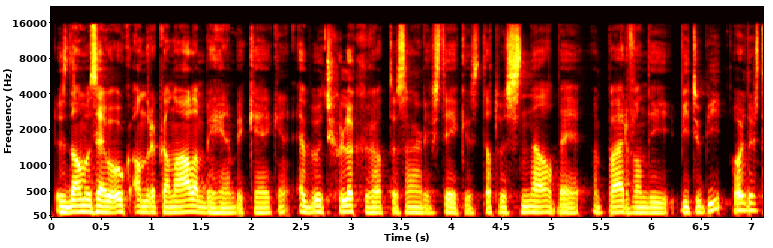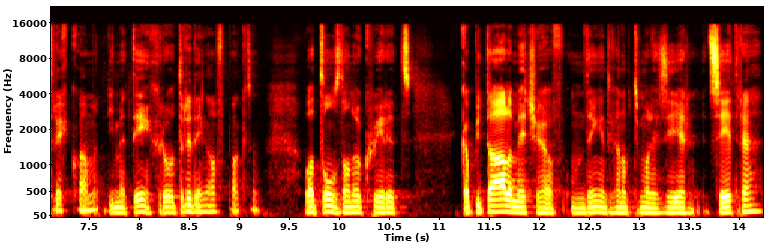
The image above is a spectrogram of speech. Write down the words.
Dus dan zijn we ook andere kanalen beginnen bekijken. Hebben we het geluk gehad, tussen aanhalingstekens, dat we snel bij een paar van die B2B-orders terechtkwamen, die meteen grotere dingen afpakten. Wat ons dan ook weer het kapitaal een beetje gaf om dingen te gaan optimaliseren, et cetera.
